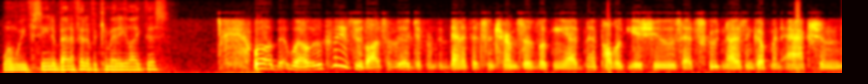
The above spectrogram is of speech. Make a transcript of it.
when we've seen a benefit of a committee like this? Well, well, committees do lots of uh, different benefits in terms of looking at public issues, at scrutinizing government actions.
